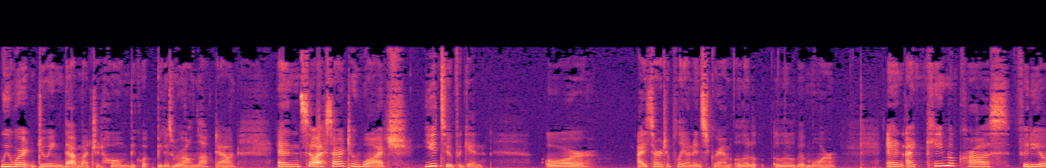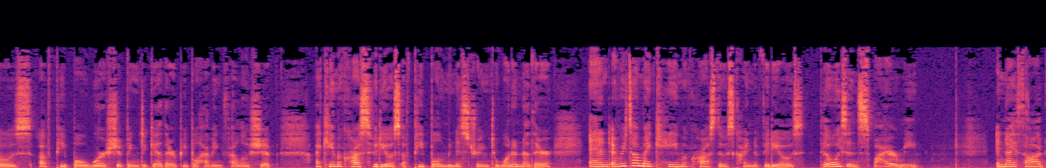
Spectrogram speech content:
we weren't doing that much at home because we were on lockdown. And so I started to watch YouTube again. Or I started to play on Instagram a little a little bit more. And I came across videos of people worshiping together, people having fellowship. I came across videos of people ministering to one another, and every time I came across those kind of videos, they always inspire me. And I thought,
